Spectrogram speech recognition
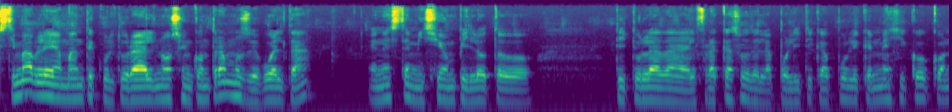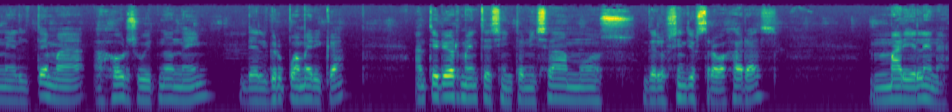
Estimable amante cultural, nos encontramos de vuelta en esta emisión piloto titulada El fracaso de la política pública en México con el tema A Horse with No Name del Grupo América. Anteriormente sintonizamos de los indios trabajaras María Elena.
